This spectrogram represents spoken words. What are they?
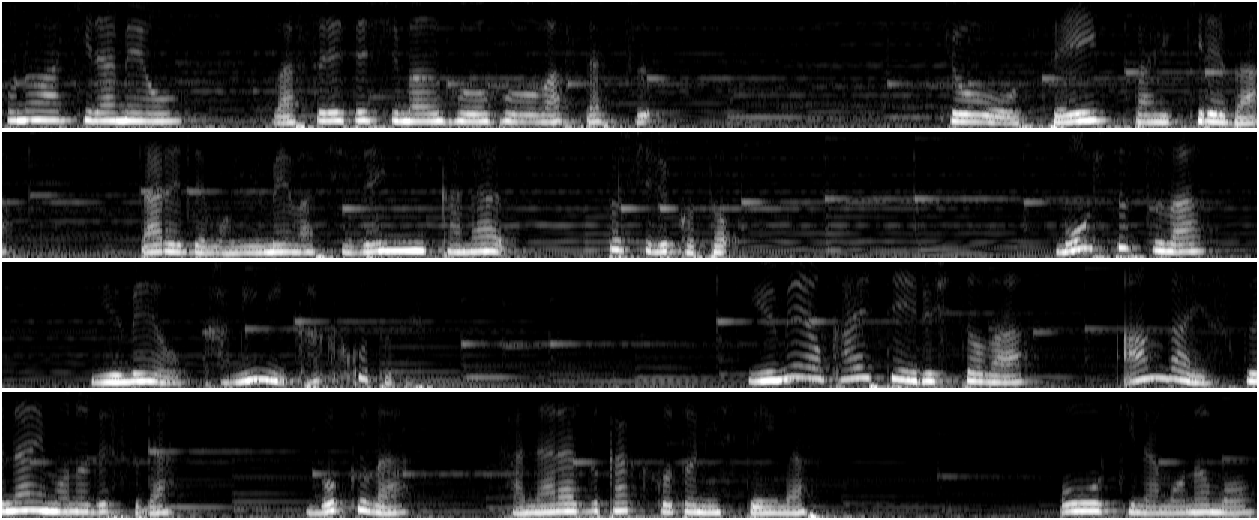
この諦めを忘れてしまう方法は二つ。今日を精一杯生きれば誰でも夢は自然に叶うと知ること。もう一つは夢を紙に書くことです。夢を書いている人は案外少ないものですが、僕は必ず書くことにしています。大きなものも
